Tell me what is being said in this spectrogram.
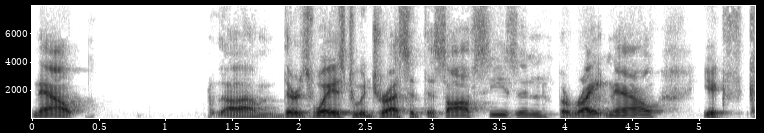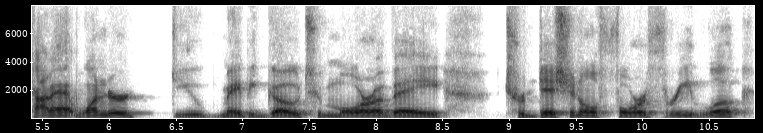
Now, um, there's ways to address it this offseason, but right now, you kind of wonder do you maybe go to more of a traditional 4 3 look?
